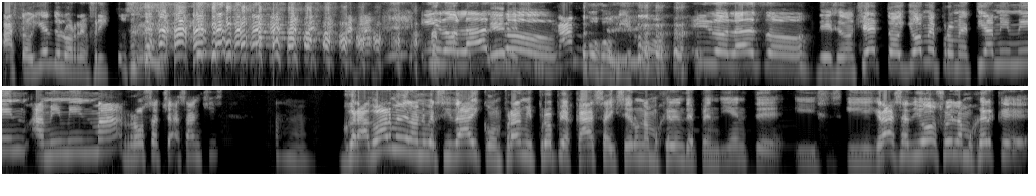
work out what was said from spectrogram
hasta oyendo los refritos. Eres Idolazo. un campo, viejo. Idolazo. Dice Don Cheto, yo me prometí a mí, min- a mí misma, Rosa Cha- Sánchez, graduarme de la universidad y comprar mi propia casa y ser una mujer independiente. Y, y gracias a Dios soy la mujer que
